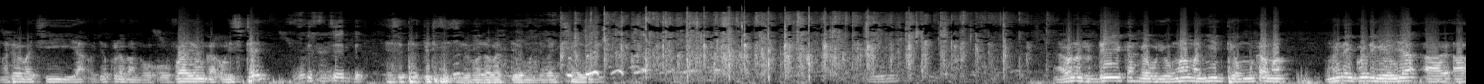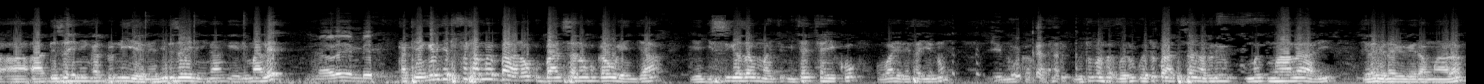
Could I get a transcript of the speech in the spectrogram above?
nga te babakiyiya ojja kulaba nga ovaayo nga oli site stede ezo tabiti zibalabaddemu ne bakyaza abona tuddeyo eka nga buli omu amanyi nti omukama mwene godi byeya adesigninga duniya eno yagidesigninga ngaeri male malembe kati engeri gye tufatamu ebbala n'okubaatisa n'okugawenja yegisigaza mu micacaiko oba yereeta yino bwe tubaatisa nga tuli mwalaali era byonna bibeera mwala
